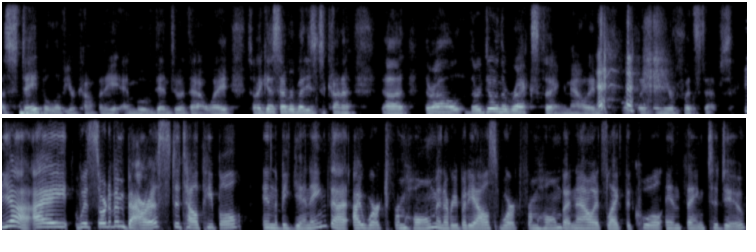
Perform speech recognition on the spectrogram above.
a staple of your company and moved into it that way. So I guess everybody's kind of uh, they're all they're doing the Rex thing now in, in your footsteps. Yeah, I was sort of embarrassed to tell people in the beginning that I worked from home and everybody else worked from home, but now it's like the cool in thing to do.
